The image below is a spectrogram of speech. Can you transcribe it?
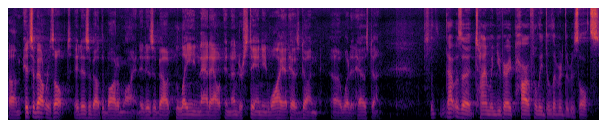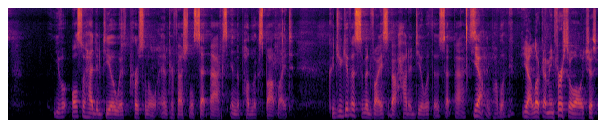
um, it's about results. It is about the bottom line. It is about laying that out and understanding why it has done uh, what it has done. So that was a time when you very powerfully delivered the results. You've also had to deal with personal and professional setbacks in the public spotlight. Could you give us some advice about how to deal with those setbacks Yeah. in public? Yeah, look, I mean, first of all, it's just,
